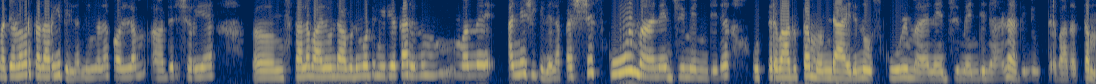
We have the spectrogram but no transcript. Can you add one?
മറ്റുള്ളവർക്ക് അതറിയത്തില്ല. നിങ്ങളെ കൊല്ലം അതൊരു ചെറിയ സ്ഥലമായതുകൊണ്ട് അവിടെ ഇങ്ങോട്ട് മീഡിയക്കാരൊന്നും വന്ന് അന്വേഷിക്കുന്നില്ല പക്ഷെ സ്കൂൾ മാനേജ്മെന്റിന് ഉത്തരവാദിത്തം ഉണ്ടായിരുന്നു സ്കൂൾ മാനേജ്മെന്റിനാണ് അതിന്റെ ഉത്തരവാദിത്തം.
